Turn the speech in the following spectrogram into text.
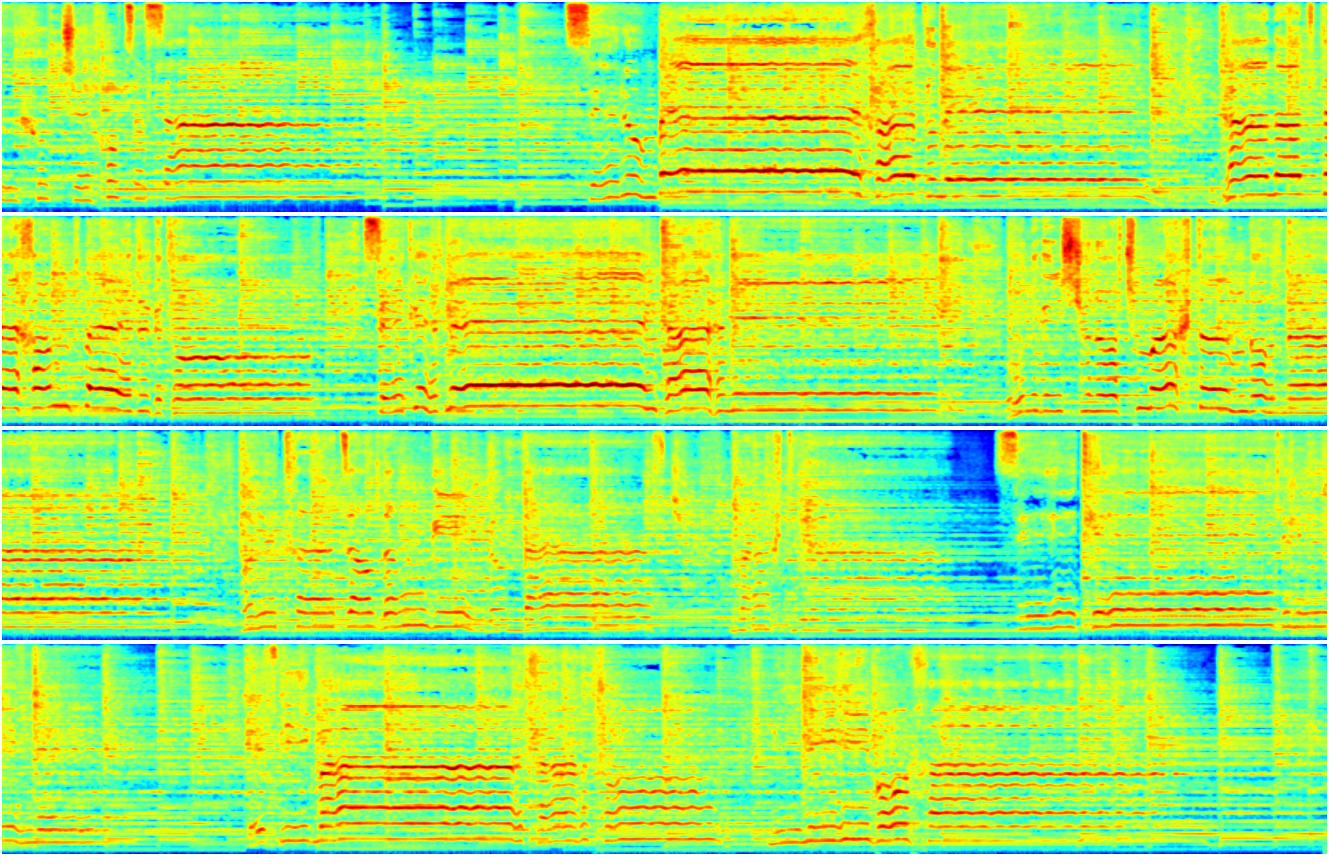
Сүрхөч хоцсаа Сэрүм бэ хатмэ Танат та хамт байдаг тоо Сэкэрмэн таны Үнгэн шүнөрч махтан залдангийн дундаарч магтана Сэтгэл минь эзнийг магтах миний борхан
